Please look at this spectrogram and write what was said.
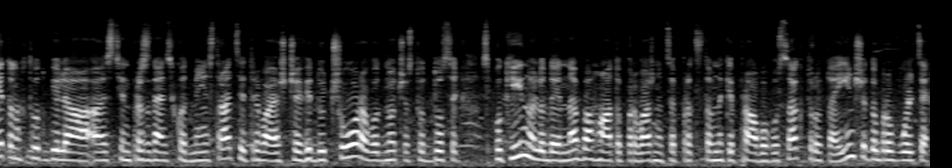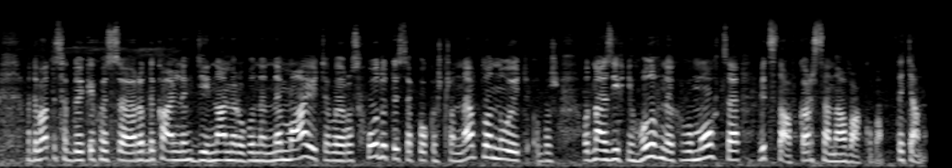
Мітинг тут біля е, стін президентської адміністрації триває ще від учора. Водночас тут досить спокійно людей небагато. Переважно це представники правого сектору та інші добровольці. Вдаватися до якихось е, радикальних дій наміру вони не мають, але розходитися поки що не планують. Бо ж одна з їхніх головних вимог це відставка Арсена Авакова. Тетяна.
